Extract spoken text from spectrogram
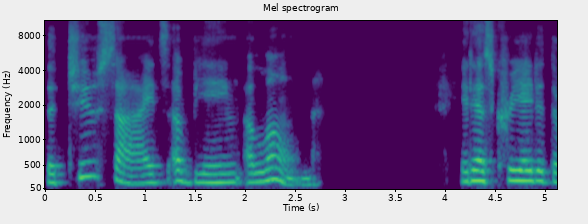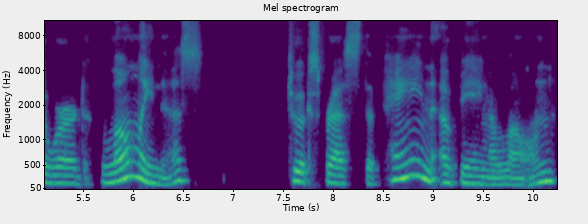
the two sides of being alone it has created the word loneliness to express the pain of being alone.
